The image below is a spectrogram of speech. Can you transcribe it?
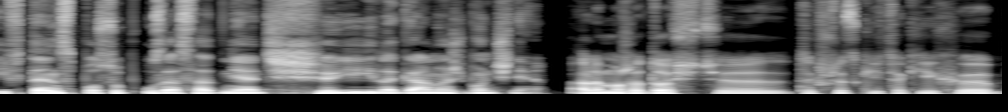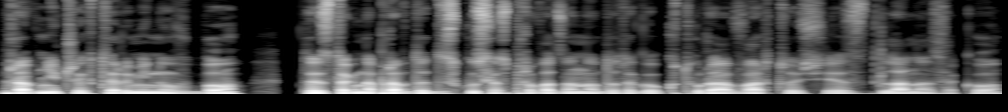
i w ten sposób uzasadniać jej legalność bądź nie. Ale może do e, tych wszystkich takich e, prawniczych terminów, bo to jest tak naprawdę dyskusja sprowadzona do tego, która wartość jest dla nas jako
